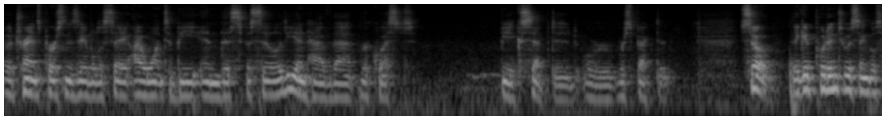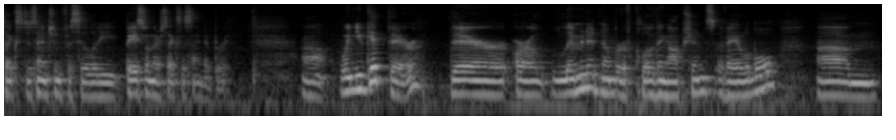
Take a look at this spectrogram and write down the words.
a trans person is able to say, I want to be in this facility and have that request be accepted or respected. So they get put into a single-sex detention facility based on their sex assigned at birth. Uh, when you get there, there are a limited number of clothing options available. Um,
